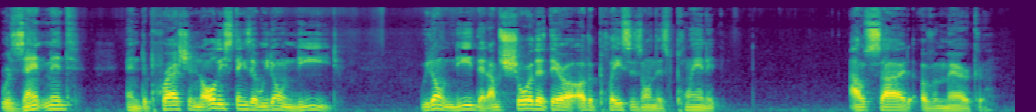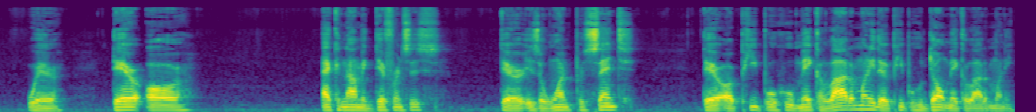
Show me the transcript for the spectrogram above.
resentment and depression and all these things that we don't need. We don't need that. I'm sure that there are other places on this planet outside of America where there are economic differences. There is a 1%. There are people who make a lot of money. There are people who don't make a lot of money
